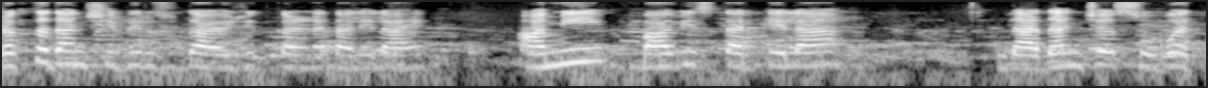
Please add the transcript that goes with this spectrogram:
रक्तदान शिबिरसुद्धा आयोजित करण्यात आलेलं आहे. आम्ही बावीस तारखेला दादांच्या सोबत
